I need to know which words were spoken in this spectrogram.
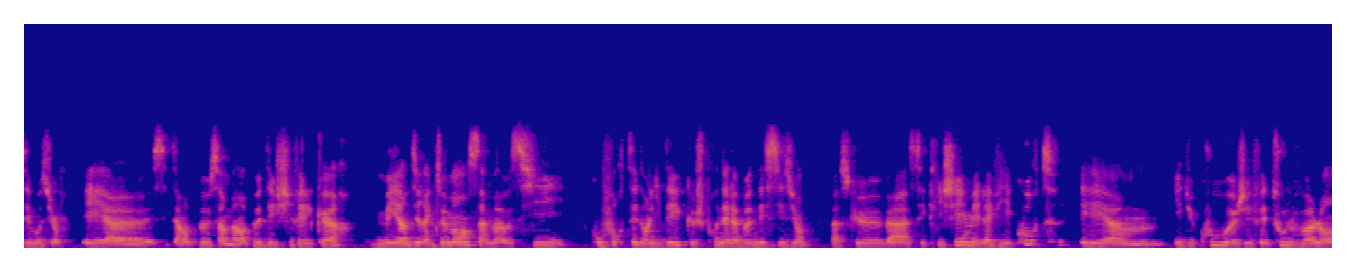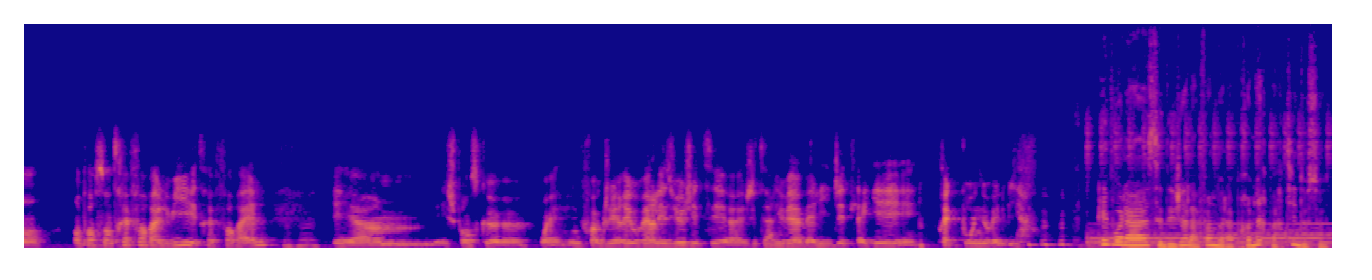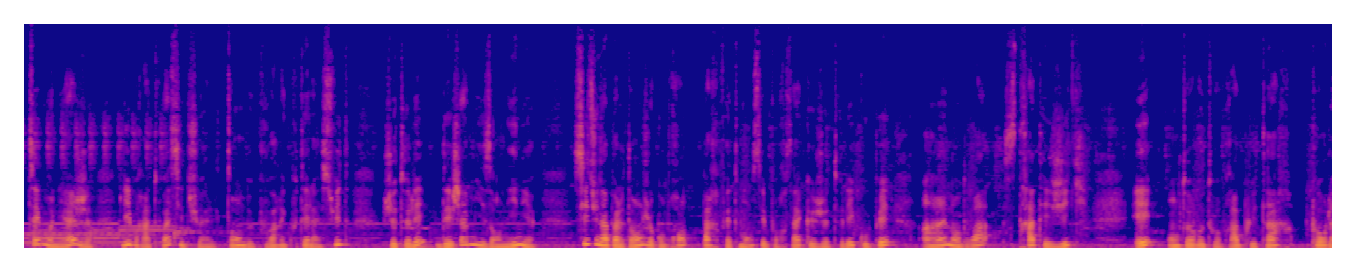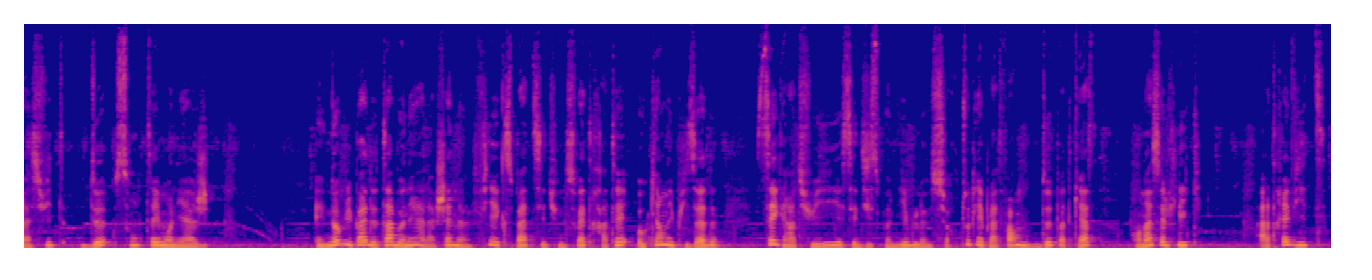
émotions. Et c'était un peu, ça m'a un peu déchiré le cœur. Mais indirectement ça m'a aussi confortée dans l'idée que je prenais la bonne décision parce que bah, c'est cliché, mais la vie est courte. Et, euh, et du coup, j'ai fait tout le vol en, en pensant très fort à lui et très fort à elle. Mhm. Et, euh, et, je pense que, ouais, une fois que j'ai réouvert les yeux, j'étais, euh, j'étais arrivée à Bali jetlaguée et prête pour une nouvelle vie. Et voilà, c'est déjà la fin de la première partie de ce témoignage. Libre à toi si tu as le temps de pouvoir écouter la suite. Je te l'ai déjà mise en ligne. Si tu n'as pas le temps, je comprends parfaitement. C'est pour ça que je te l'ai coupé à un endroit stratégique. Et on te retrouvera plus tard pour la suite de son témoignage. Et n'oublie pas de t'abonner à la chaîne FiExpat si tu ne souhaites rater aucun épisode. C'est gratuit et c'est disponible sur toutes les plateformes de podcast en un seul clic. À très vite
